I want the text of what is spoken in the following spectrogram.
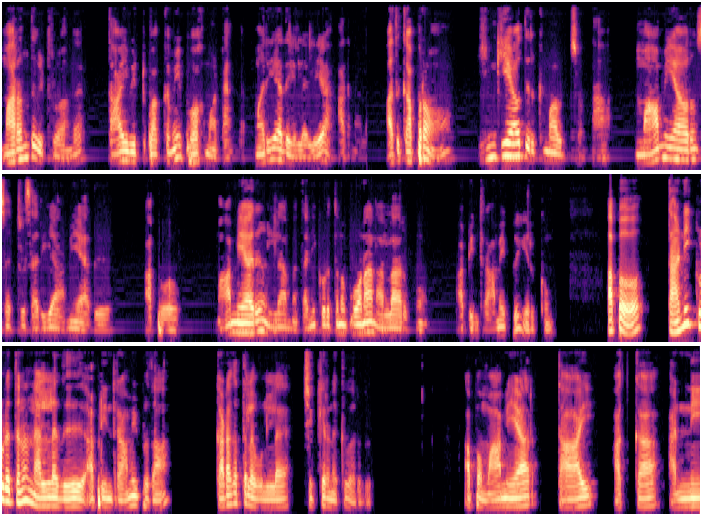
மறந்து விட்டுருவாங்க. தாய் வீட்டு பக்கமே போக மாட்டாங்க. மரியாதை இல்லை இல்லையா? அதனால. அதுக்கப்புறம் இங்கேயாவது இருக்குமா அப்படின்னு சொன்னா மாமியாரும் சற்று சரியா அமையாது. அப்போ மாமியாரும் இல்லாம தனி கொடுத்தனும் போனா நல்லா இருக்கும் அப்படின்ற அமைப்பு இருக்கும். அப்போ தனி கொடுத்தனும் நல்லது அப்படின்ற அமைப்பு தான் கடகத்துல உள்ள சிக்கிரனுக்கு வருது. அப்போ மாமியார் தாய் அக்கா அண்ணி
